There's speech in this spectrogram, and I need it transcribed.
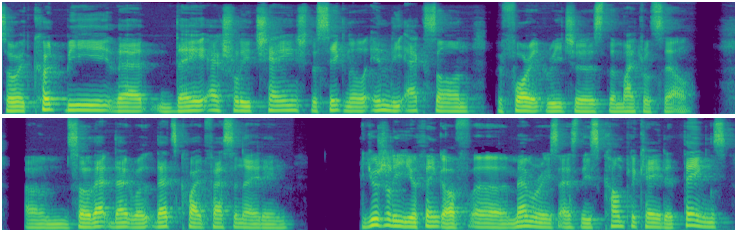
So it could be that they actually change the signal in the axon before it reaches the mitral cell. Um, so that that was that's quite fascinating. Usually, you think of uh, memories as these complicated things,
